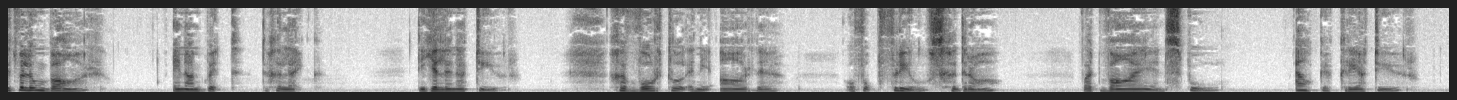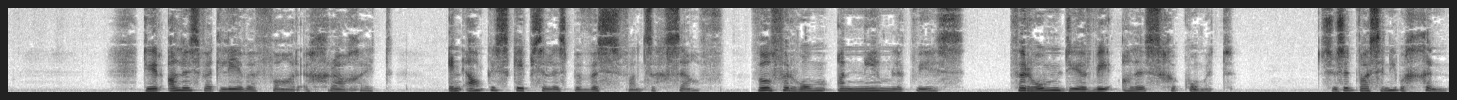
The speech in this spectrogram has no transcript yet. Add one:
Dit wil hom baar en aanbid te gelyk. Die hele natuur gewortel in die aarde of op vleuels gedra wat waai en spoel elke kreatuur deur alles wat lewe vaar 'n graagheid en elke skepsel is bewus van sigself wil vir hom aanneemlik wees vir hom deur wie alles gekom het. Soos dit was in die begin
